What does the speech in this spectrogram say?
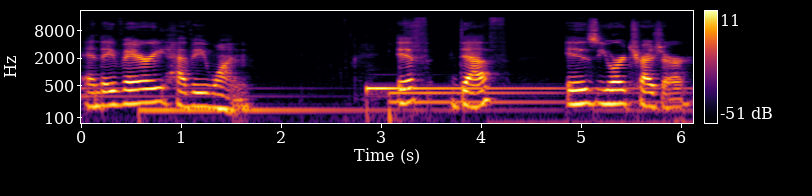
and a very heavy one. If death is your treasure.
